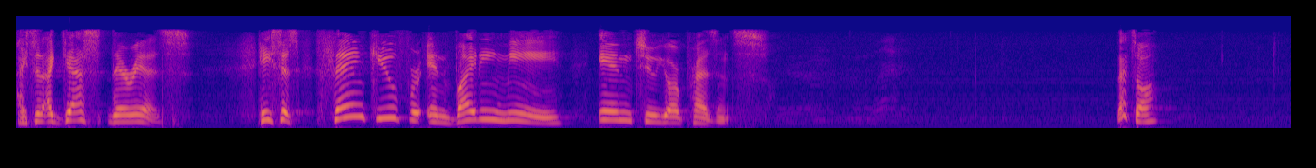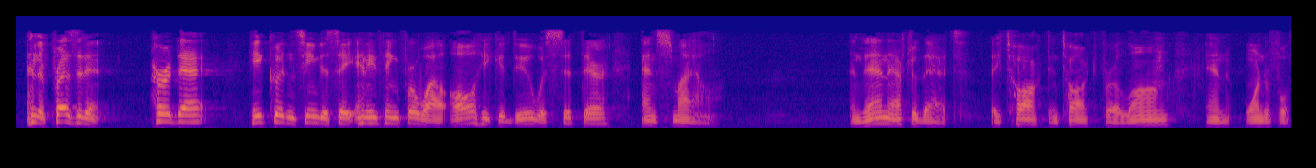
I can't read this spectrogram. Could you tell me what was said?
I said, I guess there is. He says, Thank you for inviting me into your presence. That's all. And the president heard that. He couldn't seem to say anything for a while. All he could do was sit there and smile. And then after that, they talked and talked for a long and wonderful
